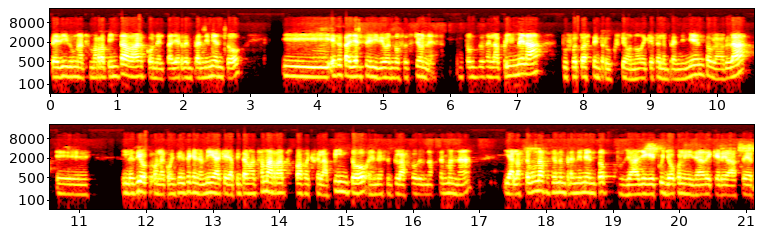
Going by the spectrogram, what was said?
pedido una chamarra pintada con el taller de emprendimiento y ese taller se dividió en dos sesiones. Entonces, en la primera, pues fue toda esta introducción, ¿no? De qué es el emprendimiento, bla, bla. Eh, y les digo, con la coincidencia que mi amiga quería pintar una chamarra, pues pasa que se la pinto en ese plazo de una semana. Y a la segunda sesión de emprendimiento, pues ya llegué yo con la idea de querer hacer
